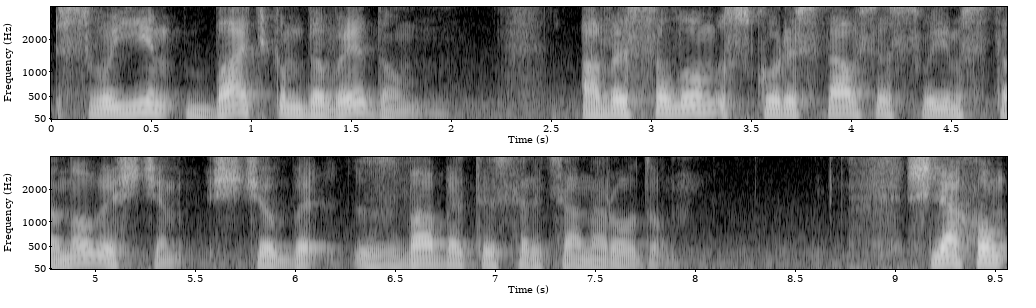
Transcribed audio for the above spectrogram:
своїм батьком Давидом, Авесалом скористався своїм становищем, щоб звабити серця народу. Шляхом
